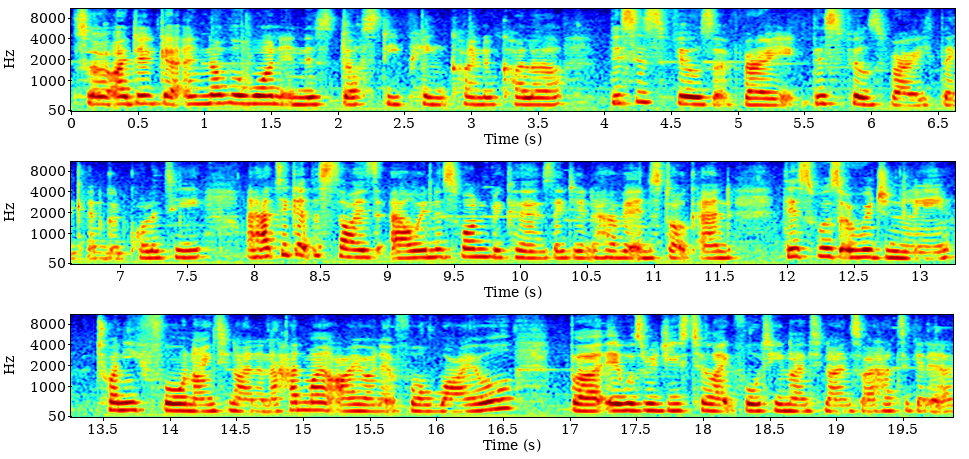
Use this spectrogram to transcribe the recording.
So I did get another one in this dusty pink kind of colour this is feels very this feels very thick and good quality. I had to get the size l in this one because they didn't have it in stock and this was originally 24.99 and i had my eye on it for a while but it was reduced to like 14.99 so i had to get it. I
